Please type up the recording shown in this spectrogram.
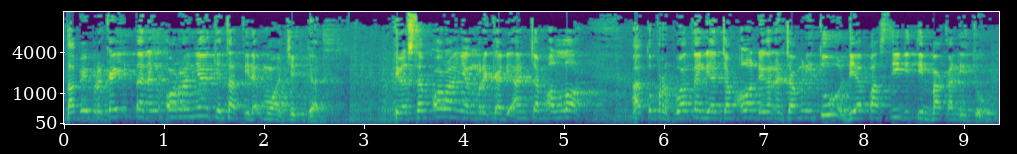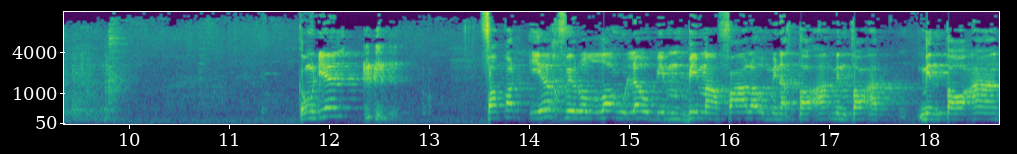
Tapi berkaitan dengan orangnya kita tidak mewajibkan. Tidak setiap orang yang mereka diancam Allah atau perbuatan yang diancam Allah dengan ancaman itu dia pasti ditimbakan itu. Kemudian faqad yaghfirullahu lahu bima fa'alahu min ta'at min ta'at min ta'at.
